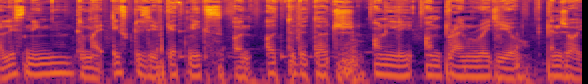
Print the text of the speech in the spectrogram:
Are listening to my exclusive get mix on Hot to the Touch only on Prime Radio. Enjoy.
